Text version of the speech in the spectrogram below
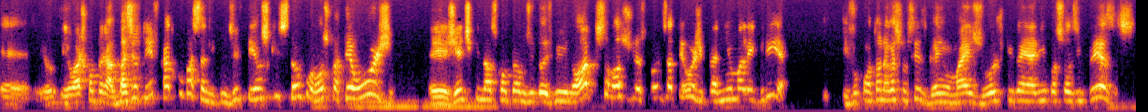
é, eu, eu, acho complicado. Mas eu tenho ficado com bastante. Inclusive, tem uns que estão conosco até hoje. É, gente que nós compramos em 2009 que são nossos gestores até hoje. Para mim é uma alegria. E vou contar um negócio para vocês: ganham mais hoje que ganhariam com as suas empresas.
